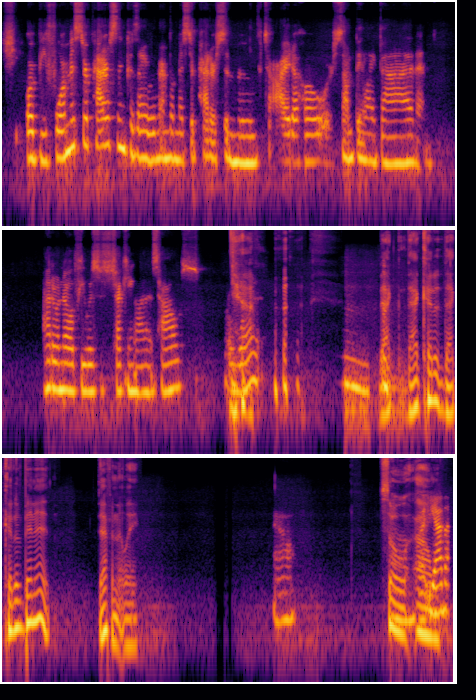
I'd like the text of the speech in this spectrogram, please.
she or before Mr. Patterson, because I remember Mr. Patterson moved to Idaho or something like that. And I don't know if he was just checking on his house or Yeah. what. That that could have that could have been it. Definitely. Yeah. So Um, um, yeah, that's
